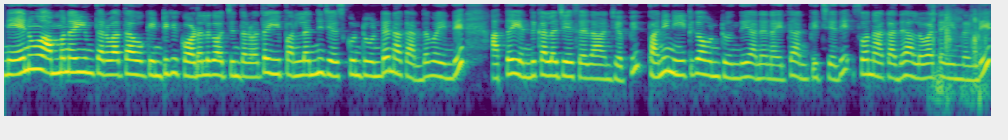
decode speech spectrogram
నేను అమ్మనయ్యం తర్వాత ఒక ఇంటికి కోడలుగా వచ్చిన తర్వాత ఈ పనులన్నీ చేసుకుంటూ ఉంటే నాకు అర్థమైంది. అత్తయ్య ఎందుకు అలా చేసేదా? అని చెప్పి పని నీట్గా ఉంటుంది అని అయితే అనిపించేది. సో నాకు అదే అలవాటు అయ్యిందండి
